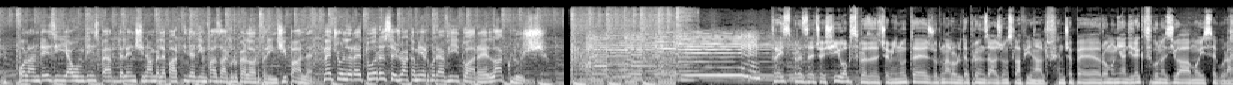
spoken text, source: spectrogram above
103-76. Olandezii i-au învins pe Ardelen și în ambele partide din faza grupelor principale. Meciul retur se joacă miercurea viitoare la Cluj. 13 și 18 minute, jurnalul de prânz a ajuns la final. Începe România Direct. Bună ziua, Moise Guran.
